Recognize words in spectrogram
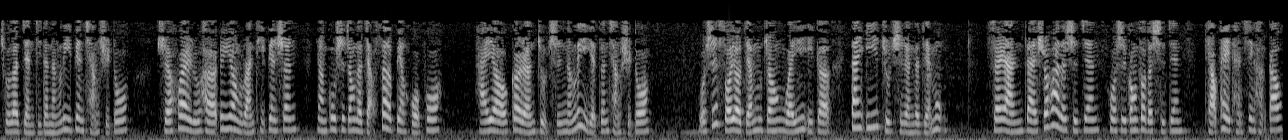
除了剪辑的能力变强许多，学会如何运用软体变身，让故事中的角色变活泼，还有个人主持能力也增强许多。我是所有节目中唯一一个单一主持人的节目，虽然在说话的时间或是工作的时间调配弹性很高，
